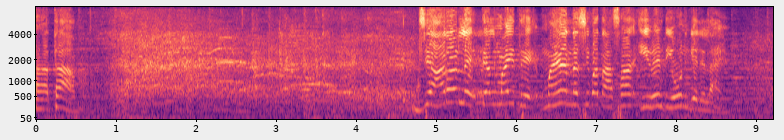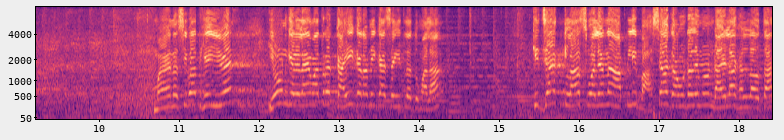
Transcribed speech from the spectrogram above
हां थांब. जे आरडले त्याला माहीत आहे माया नशिबात असा इव्हेंट येऊन गेलेला आहे. माया नशिबात हे इव्हेंट येऊन गेलेला आहे मात्र काही करा मी काय सांगितलं तुम्हाला? की ज्या क्लासवाल्यानं आपली भाषा गावंडली म्हणून डायलॉग हल्ला होता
